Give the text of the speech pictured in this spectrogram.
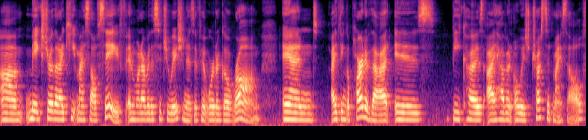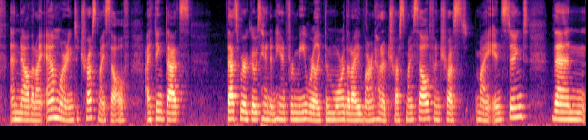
um, make sure that I keep myself safe in whatever the situation is if it were to go wrong. And I think a part of that is because I haven't always trusted myself. And now that I am learning to trust myself, I think that's that's where it goes hand in hand for me where like the more that i learn how to trust myself and trust my instinct then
